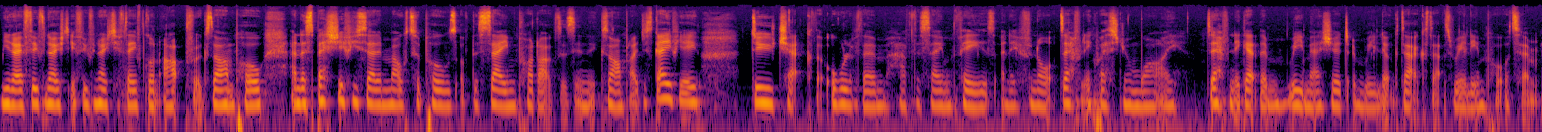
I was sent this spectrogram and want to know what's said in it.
You know, if they've noticed if you've noticed if they've gone up, for example, and especially if you sell in multiples of the same product, as in the example I just gave you, do check that all of them have the same fees, and if not, definitely question why. Definitely get them remeasured and relooked at because that's really important.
